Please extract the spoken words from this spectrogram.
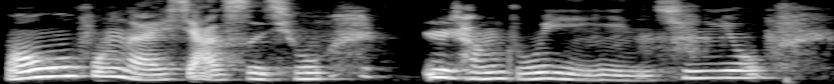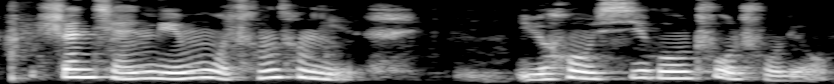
茅屋风来夏似秋。日长竹饮饮清幽，山前林木层层隐，雨后溪沟处处流。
